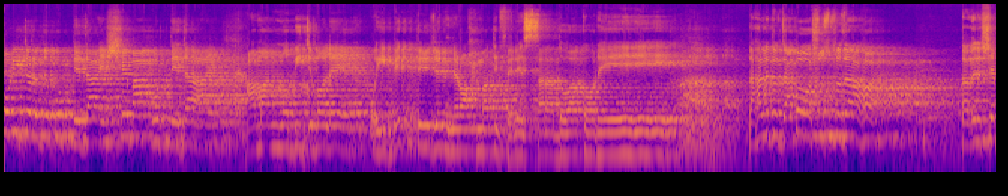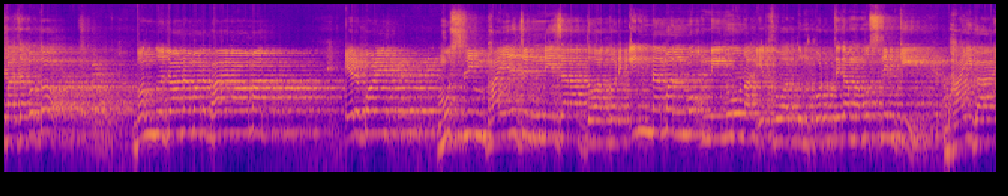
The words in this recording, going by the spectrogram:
পরিচর্যা করতে যায়, সেবা করতে যায়, আমার নবীজ বলে, ওই ব্যক্তির জন্য রহমাতি ফেরেস তারা দোয়া করে। তাহলে তো যাব তাদের সেবা যাব তো? বন্ধুজন, আমার ভাইরা, আমার। এরপরে মুসলিম ভাইয়ের জন্য যারা দোয়া করে, ইন্নামাল আমরা মুসলিম কি? ভাই ভাই।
